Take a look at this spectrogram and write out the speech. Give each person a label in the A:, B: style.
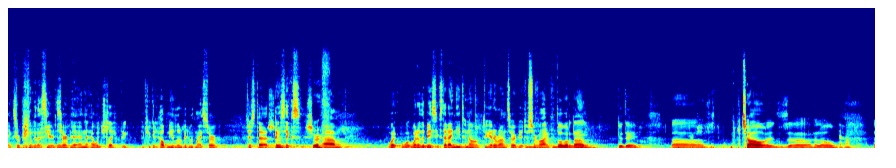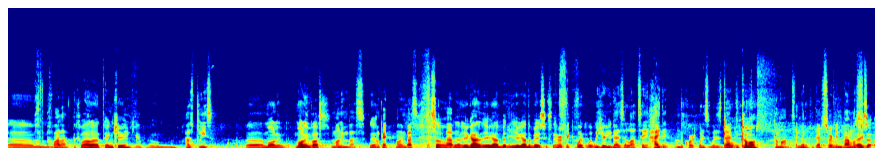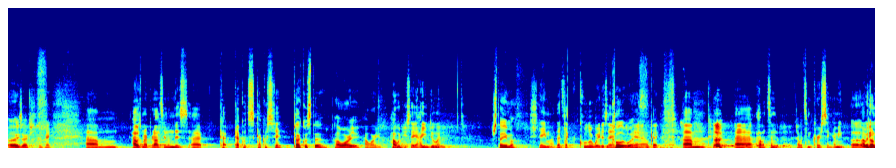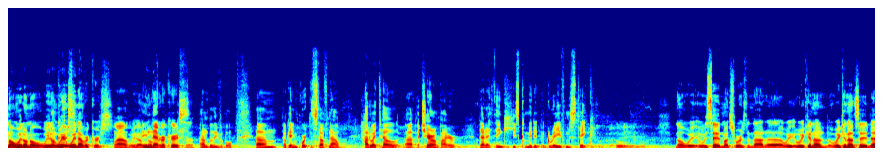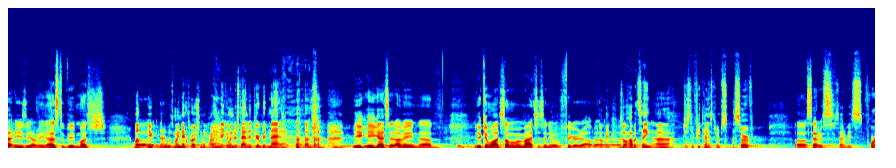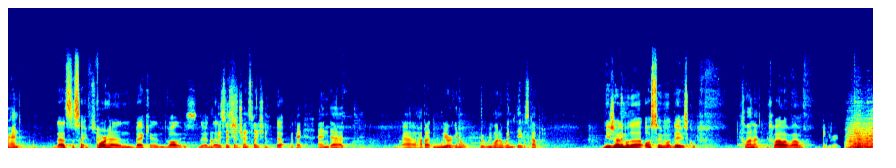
A: thanks for being with us here in Serbia. And I would like to, if you could help me a little bit with my Serb, just uh, the basics.
B: Sure.
A: Um, what, what what are the basics that I need to know to get around Serbia to survive?
B: Dobar dan. Good day. Uh, ciao is uh, hello.
A: Uh-huh.
B: Um,
A: Hvala.
B: hvala, thank you.
A: Thank you.
B: Um,
A: How's please?
B: Uh, molim, molim vas.
A: Molim vas.
B: Yeah.
A: Okay, molim vas.
B: So
A: Um,
B: yeah, you got you got you got the basics now.
A: Perfect. What, what, we hear you guys a lot say "Haide" on the court. What is what is that?
B: Come, come on.
A: Come on, it's like the, the Serbian "Vamos."
B: Exa- uh, exactly.
A: Okay. Um, how is my pronunciation on this? Uh, ka- kako, kako ste?
B: Kako ste? How are you?
A: How are you? How would you say how you doing?
B: Šta ima?
A: Stema. That's like a cooler way to say. it?
B: Cooler way.
A: Yeah. Okay. Um, uh, how about some how about some cursing? I mean,
B: Uh, we don't know. We don't know. We don't.
A: don't
B: we,
A: curse?
B: we never curse.
A: Wow.
B: We have
A: they
B: no
A: never
B: curse.
A: curse.
B: Yeah.
A: Unbelievable. Um, okay, important stuff now. How do I tell uh, a chair umpire that I think he's committed a grave mistake?
B: No, we, we say it much worse than that. Uh, we, we cannot we cannot say it that easy. I mean, it has to be much.
A: Well, you, that was my next question. Like, how do you make him understand that you're a bit mad?
B: He, he gets it. I mean, um, you can watch some of my matches and you'll figure it out. Uh,
A: Okay, so how about saying uh, just a few tennis terms? A serve,
B: Uh, service.
A: service, forehand.
B: That's the same. Forehand, backhand, volleys. That,
A: Okay,
B: that's
A: so it's just translation.
B: Yeah.
A: Okay, and uh, uh, how about we are gonna we, we want to win the Davis Cup?
B: Mi želimo da osvojimo Davis Cup.
A: Hvala.
B: Hvala vama.
A: Thank you very much.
